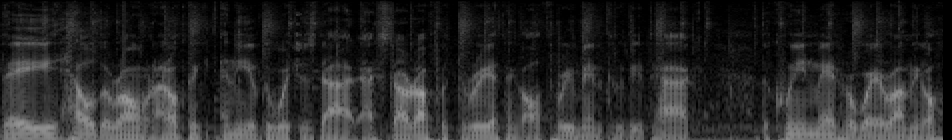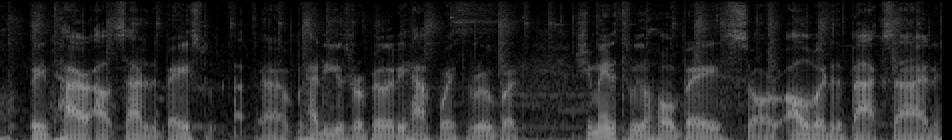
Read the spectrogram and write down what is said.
they held their own. I don't think any of the witches died. I started off with three. I think all three made it through the attack. The queen made her way around the, the entire outside of the base. Uh, uh, we had to use her ability halfway through, but she made it through the whole base, or all the way to the backside.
